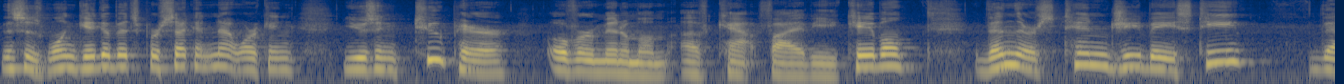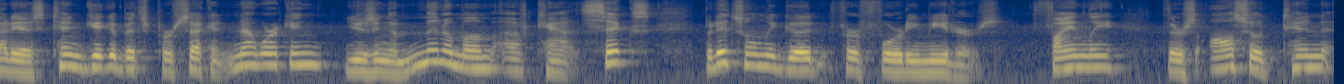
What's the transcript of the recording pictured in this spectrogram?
This is 1 gigabits per second networking using two pair over a minimum of Cat5e cable. Then there's 10 G base T, that is 10 gigabits per second networking using a minimum of Cat6, but it's only good for 40 meters. Finally, there's also 10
